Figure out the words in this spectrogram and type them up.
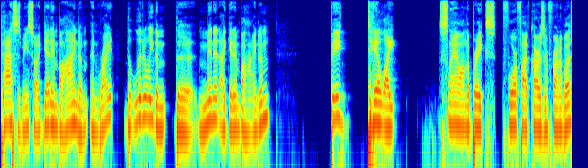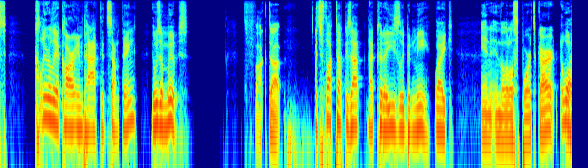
passes me so i get in behind him. And right the literally the the minute i get in behind him big tail light slam on the brakes, four or five cars in front of us. Clearly, a car impacted something. It was a moose. It's fucked up. It's fucked up because that that could have easily been me. Like In in the little sports car. Well,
